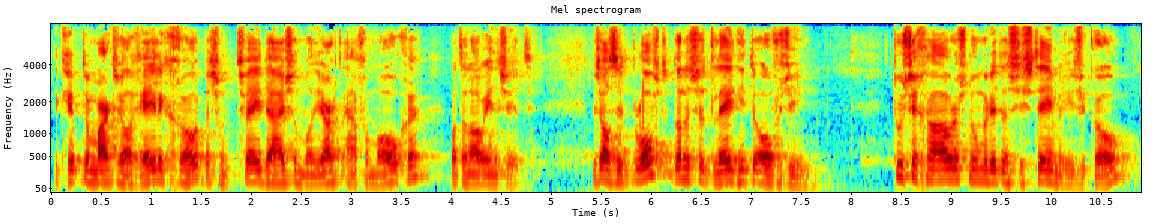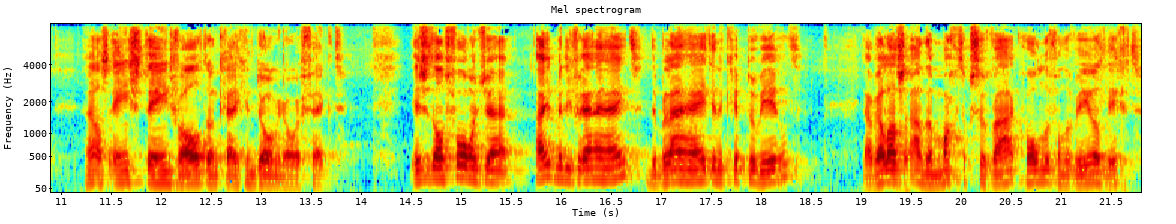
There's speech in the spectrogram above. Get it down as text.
De cryptomarkt is wel redelijk groot met zo'n 2000 miljard aan vermogen wat er nou in zit. Dus als dit ploft, dan is het leed niet te overzien. Toezichthouders noemen dit een systeemrisico. Als één steen valt, dan krijg je een domino-effect. Is het dan volgend jaar uit met die vrijheid, de blijheid in de cryptowereld? Ja, wel als aan de machtigste waakhonden van de wereld ligt.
